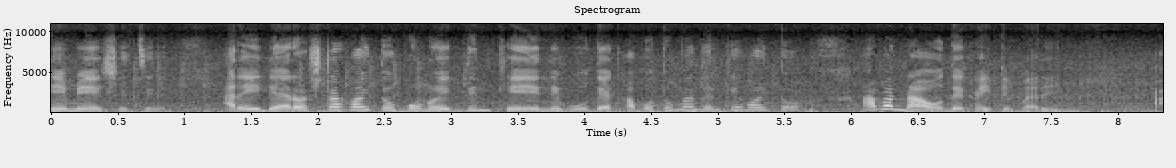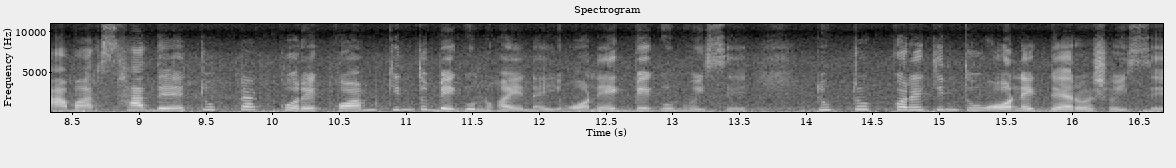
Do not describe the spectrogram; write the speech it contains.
নেমে এসেছে। আর এই ঢেঁড়সটা হয়তো কোনো একদিন খেয়ে নেব, দেখাবো তোমাদেরকে হয়তো। আবার নাও দেখাইতে পারি। আমার ছাদে টুকটাক করে কম কিন্তু বেগুন হয় নাই, অনেক বেগুন হয়েছে টুকটুক করে কিন্তু অনেক ঢেঁড়স হয়েছে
